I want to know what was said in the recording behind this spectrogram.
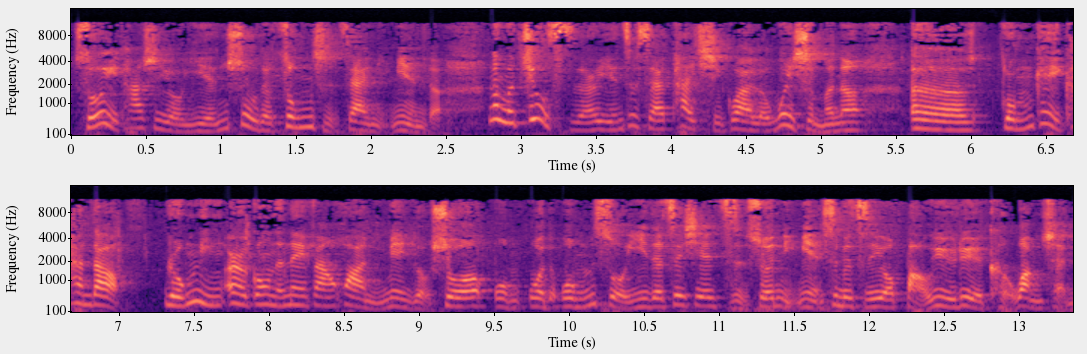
所以它是有严肃的宗旨在里面的。那么就此而言，这实在太奇怪了，为什么呢？呃，我们可以看到。荣宁二公的那番话里面有说，我我我们所依的这些子孙里面，是不是只有宝玉略可望成？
